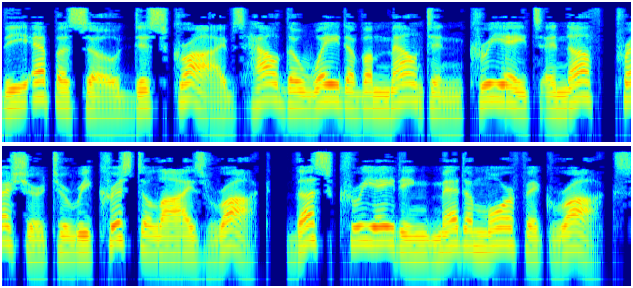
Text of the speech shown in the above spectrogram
the episode describes how the weight of a mountain creates enough pressure to recrystallize rock, thus creating metamorphic rocks.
